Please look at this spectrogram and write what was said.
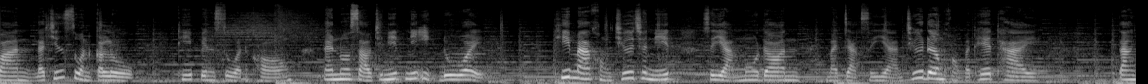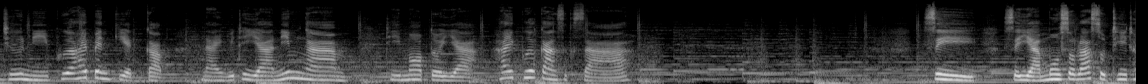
ฟันและชิ้นส่วนกระโหลก ที่เป็นส่วนของไดโนเสาร์ชนิดนี้อีกด้วย ที่มาของชื่อชนิด สยามโมดอนมาจากสยามชื่อเดิมของประเทศไทย ตั้งชื่อนี้เพื่อให้เป็นเกียรติกับนายวิทยานิ่มงาม ที่มอบตัวอย่างให้เพื่อการศึกษา 4. สยามโมโซรัสสุทธีธ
